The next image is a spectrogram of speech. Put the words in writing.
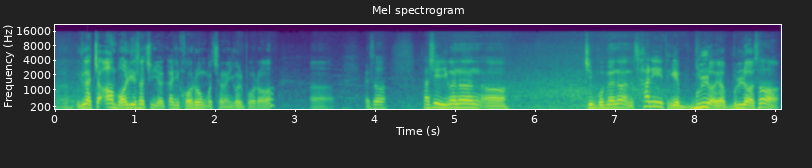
어, 우리가 저 멀리서 지금 여기까지 걸어온 것처럼 이걸 보러. 어, 그래서 사실 이거는 어, 지금 보면은 살이 되게 물러요. 물러서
